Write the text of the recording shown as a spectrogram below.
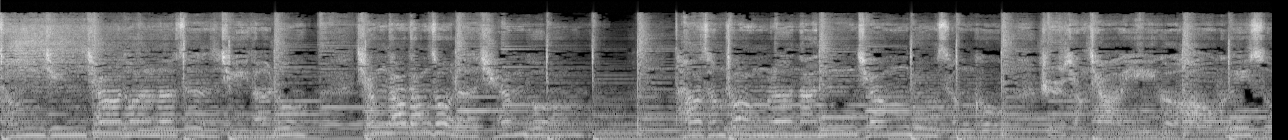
曾经掐断了自己的路，将它当做了全部。他曾撞了南墙不曾哭，只想嫁一个好归宿。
